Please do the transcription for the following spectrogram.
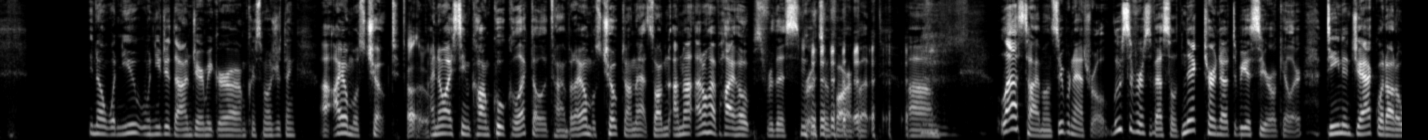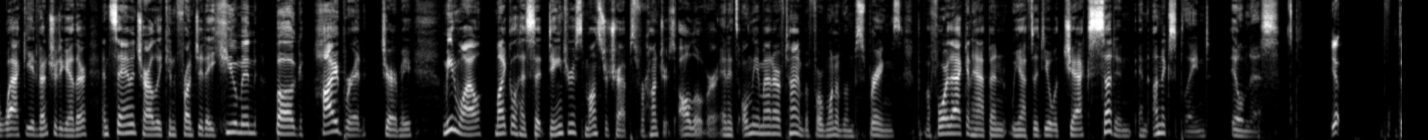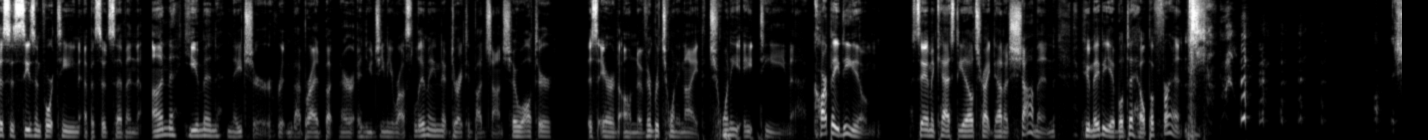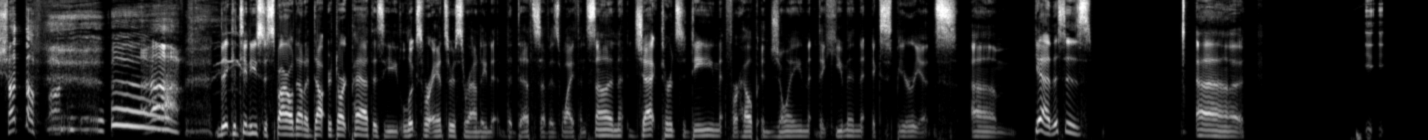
You know when you when you did the I'm Jeremy Guerrero, I'm Chris Mosier thing, uh, I almost choked. Uh oh. I know I seem calm, cool, collect all the time, but I almost choked on that. So I'm I'm not I don't have high hopes for this so far. But um, last time on Supernatural, Lucifer's vessel Nick turned out to be a serial killer. Dean and Jack went on a wacky adventure together, and Sam and Charlie confronted a human bug hybrid. Jeremy. Meanwhile, Michael has set dangerous monster traps for hunters all over, and it's only a matter of time before one of them springs. But before that can happen, we have to deal with Jack's sudden and unexplained illness. Yep. This is season 14, episode 7, Unhuman Nature, written by Brad Buckner and Eugenie Ross-Leming, directed by John Showalter. This aired on November 29th, 2018. Carpe Diem. Sam and Castiel track down a shaman who may be able to help a friend. Shut the fuck Ah. Nick continues to spiral down a dark, path as he looks for answers surrounding the deaths of his wife and son. Jack turns to Dean for help enjoying the human experience. Um, yeah, this is. Uh,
